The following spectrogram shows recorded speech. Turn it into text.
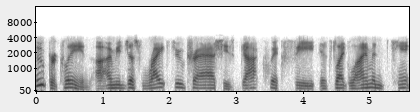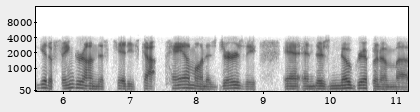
super clean. I mean, just right through trash. He's got quick feet. It's like Lyman can't get a finger on this kid. He's got Pam on his jersey, and, and there's no grip in him. Uh,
